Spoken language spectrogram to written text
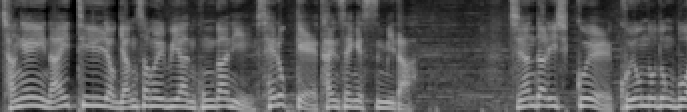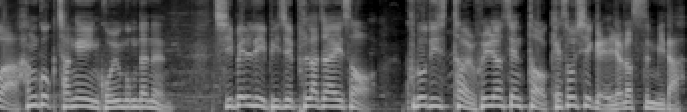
장애인 IT 인력 양성을 위한 공간이 새롭게 탄생했습니다. 지난달 29일 고용노동부와 한국장애인 고용공단은 G밸리 비즈 플라자에서 구로디지털 훈련센터 개소식을 열었습니다.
